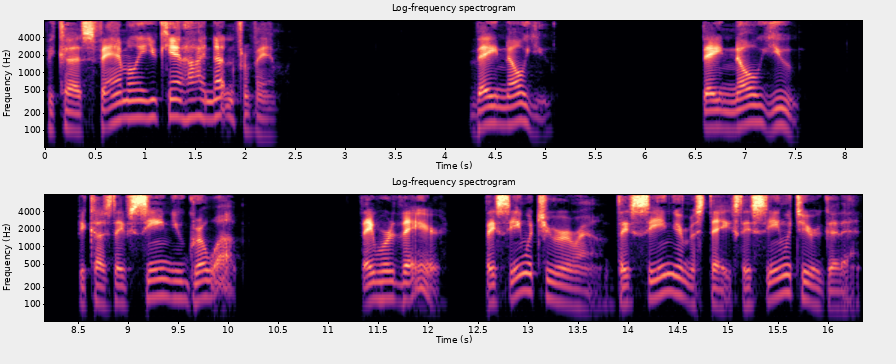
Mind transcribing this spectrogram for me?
Because family, you can't hide nothing from family. They know you. They know you because they've seen you grow up. They were there. They seen what you were around. They seen your mistakes. They seen what you were good at.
